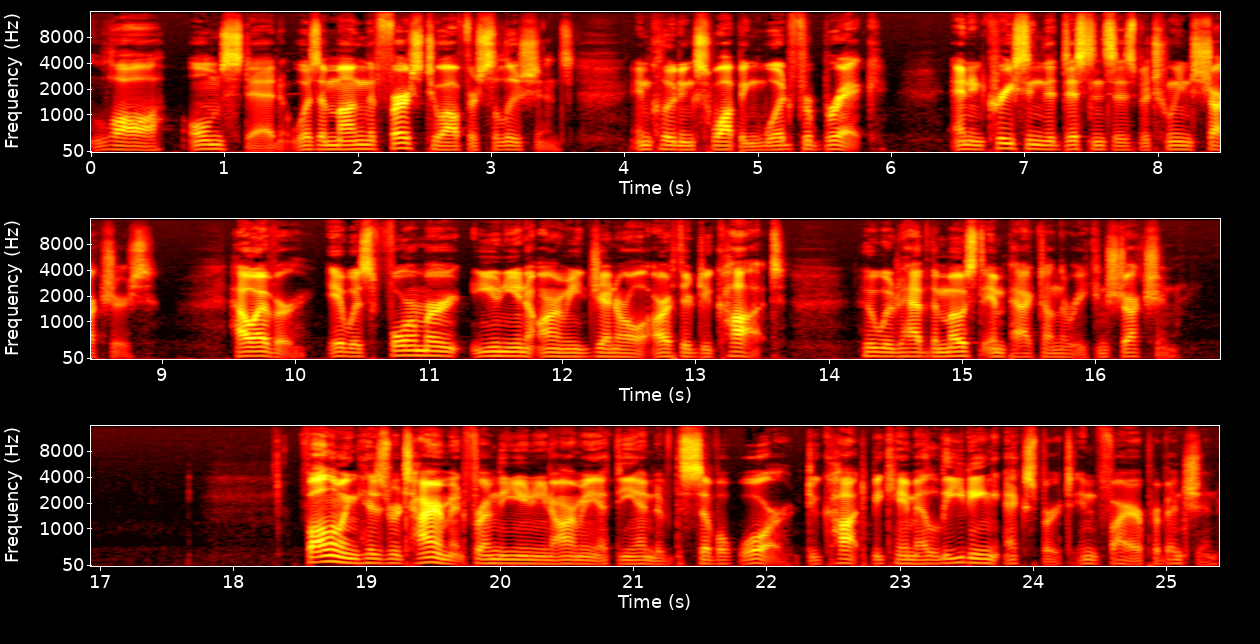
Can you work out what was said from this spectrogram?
Law Olmsted was among the first to offer solutions, including swapping wood for brick and increasing the distances between structures. However, it was former Union Army General Arthur Ducat who would have the most impact on the reconstruction. Following his retirement from the Union Army at the end of the Civil War, Ducat became a leading expert in fire prevention.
